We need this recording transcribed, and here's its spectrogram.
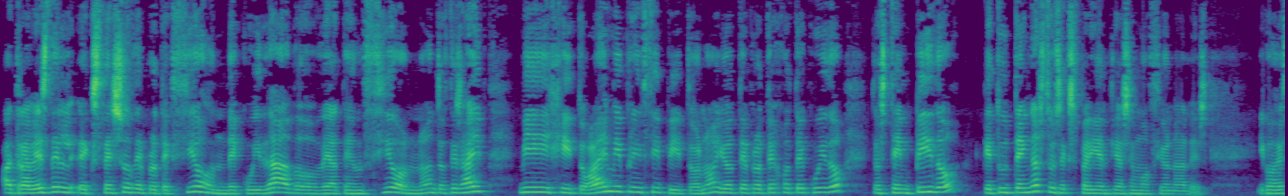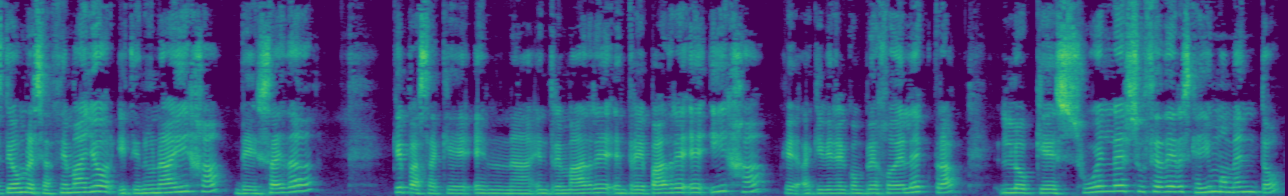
a través del exceso de protección, de cuidado, de atención, ¿no? Entonces, ay, mi hijito, ay, mi principito, ¿no? Yo te protejo, te cuido, entonces te impido que tú tengas tus experiencias emocionales. Y cuando este hombre se hace mayor y tiene una hija de esa edad, ¿qué pasa? Que entre, madre, entre padre e hija, que aquí viene el complejo de Electra, lo que suele suceder es que hay un momento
